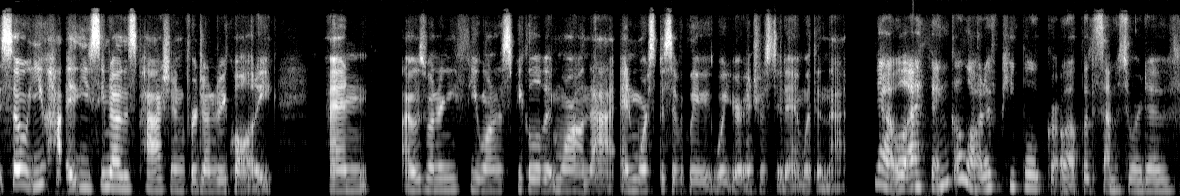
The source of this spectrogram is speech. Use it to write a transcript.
so you ha- you seem to have this passion for gender equality. And I was wondering if you want to speak a little bit more on that and more specifically what you're interested in within that. Yeah, well, I think a lot of people grow up with some sort of,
